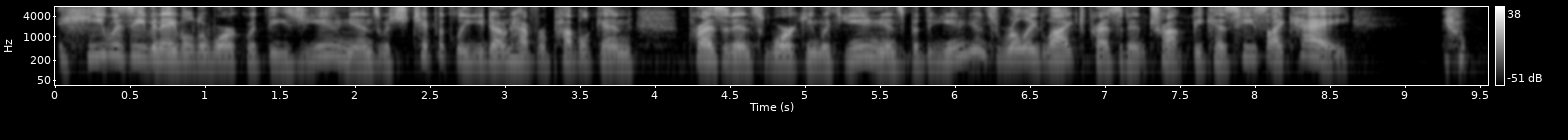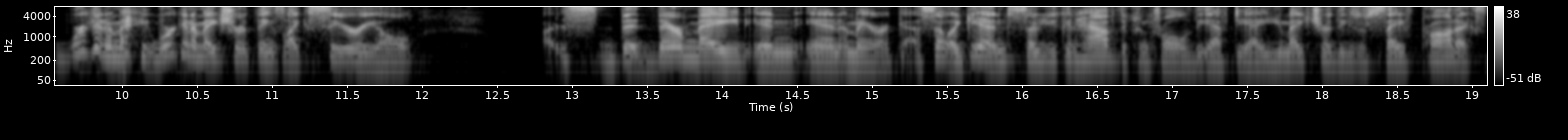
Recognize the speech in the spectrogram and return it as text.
he was even able to work with these unions, which typically you don't have Republican presidents working with unions, but the unions really liked President Trump because he's like, hey, we're gonna make we're gonna make sure things like cereal that they're made in in America. So again, so you can have the control of the FDA. You make sure these are safe products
